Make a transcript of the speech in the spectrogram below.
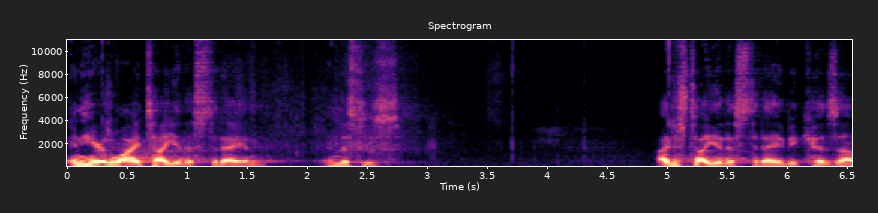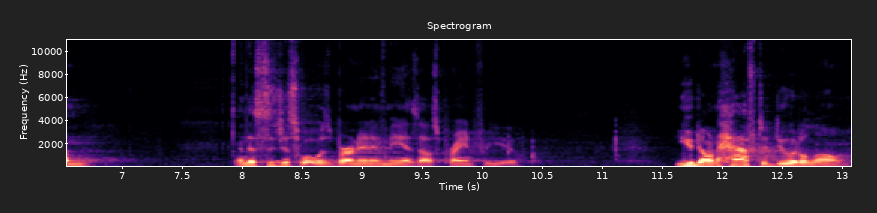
And here's why I tell you this today, and, and this is I just tell you this today because, um, and this is just what was burning in me as I was praying for you. You don't have to do it alone.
